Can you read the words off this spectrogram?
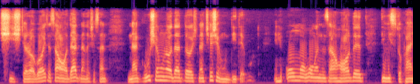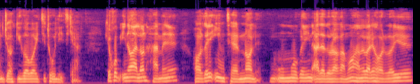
6 ترابایت اصلا عادت نداشت. اصلا نه گوشمون عادت داشت نه چشمون دیده بود. یعنی اون موقع من مثلا هارد 250 گیگابایتی تولید کرد. که خب اینا الان همه هاردهای اینترناله. اون موقع این عدد و رقم ها همه برای هاردهای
